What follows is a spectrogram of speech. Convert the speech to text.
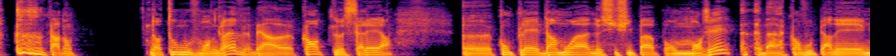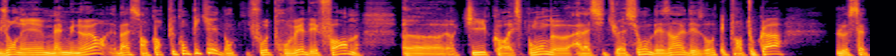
pardon, dans tout mouvement de grève, eh euh, quand le salaire euh, complet d'un mois ne suffit pas pour manger, eh ben, quand vous perdez une journée, même une heure, eh ben, c'est encore plus compliqué. Donc il faut trouver des formes qui correspondent à la situation des uns et des autres. Et en tout cas, le 7,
